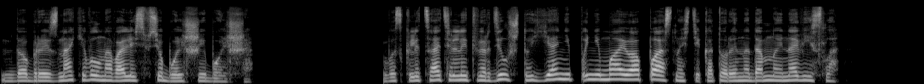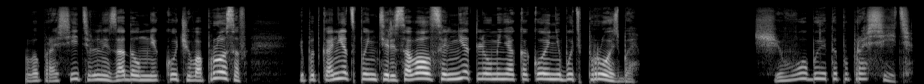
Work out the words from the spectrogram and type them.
Добрые знаки волновались все больше и больше. Восклицательный твердил, что я не понимаю опасности, которая надо мной нависла. Вопросительный задал мне кучу вопросов и под конец поинтересовался, нет ли у меня какой-нибудь просьбы. Чего бы это попросить?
